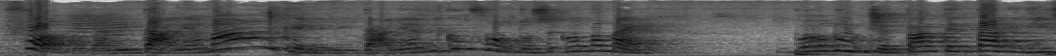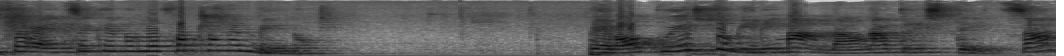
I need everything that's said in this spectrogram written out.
fuori dall'Italia, ma anche nell'Italia, il confronto secondo me produce tante tali differenze che non lo faccio nemmeno. Però questo mi rimanda a una tristezza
